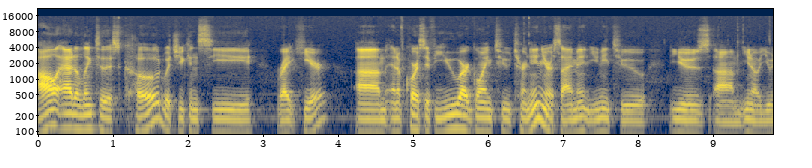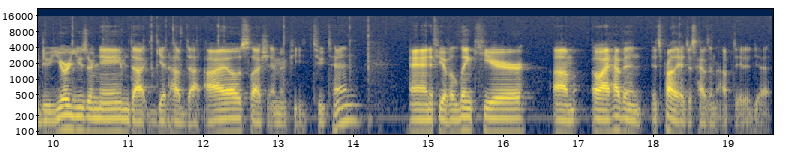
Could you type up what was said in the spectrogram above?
I'll add a link to this code, which you can see right here. Um, and of course, if you are going to turn in your assignment, you need to use, um, you know, you would do your username.github.io slash mmp210. And if you have a link here, um, oh, I haven't, it's probably it just hasn't updated yet.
